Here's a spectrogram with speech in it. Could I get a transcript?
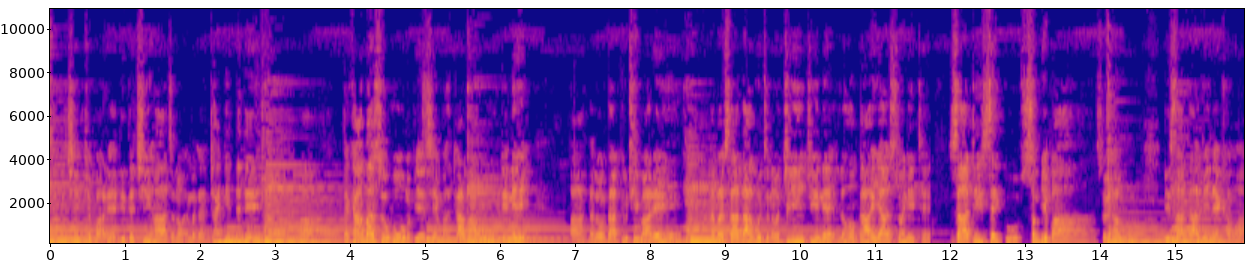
ဆိုတဲ့ချင်းဖြစ်ပါတယ်ဒီတချင်းဟာကျွန်တော်အင်မတန်တိုက်နှစ်တဲ့အာတခါမှဆိုဖို့မပြင်ဆင်ပါထားပါဘူးဒီနေ့အာနှလုံးသားတူထီပါတယ်အမစာသားကိုကျွန်တော်ကြည်ရင်ကြည်နဲ့လောကအရာဆွဲနေတဲ့ဇာတိစိတ်ကိုစွန့်ပစ်ပါဆိုတဲ့ဟာကိုဒီစာသားမြင်တဲ့အခါမှာ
